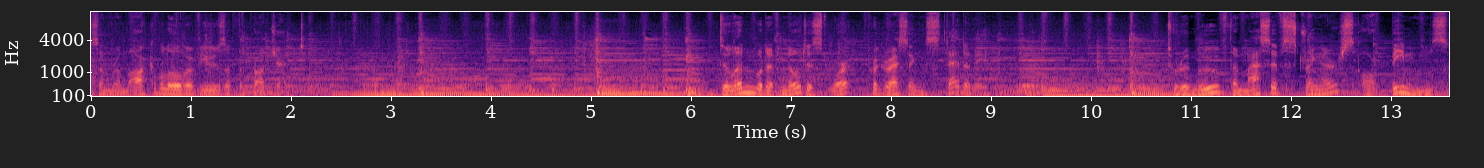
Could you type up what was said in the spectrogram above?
some remarkable overviews of the project. Dylan would have noticed work progressing steadily to remove the massive stringers or beams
